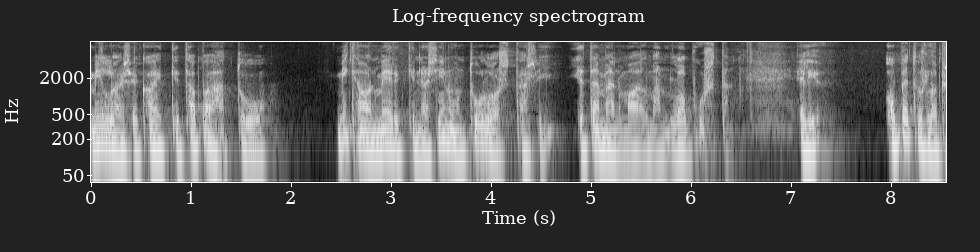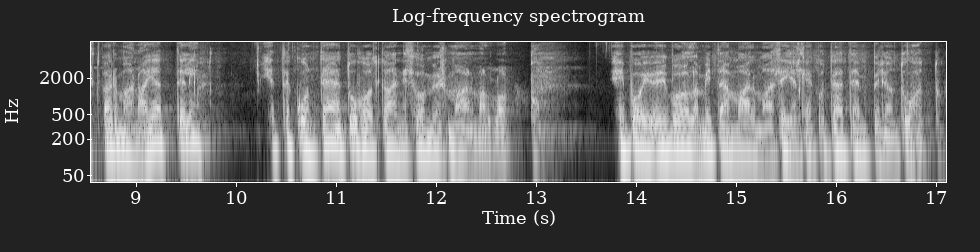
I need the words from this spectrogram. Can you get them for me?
milloin se kaikki tapahtuu, mikä on merkkinä sinun tulostasi ja tämän maailman lopusta. Eli opetuslapset varmaan ajatteli, että kun tämä tuhotaan, niin se on myös maailman loppu. Ei voi, ei voi olla mitään maailmaa sen jälkeen, kun tämä temppeli on tuhottu.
